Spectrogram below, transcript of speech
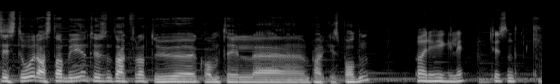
siste ord. Asta By, tusen takk for at du kom til eh, Parkispodden. Bare hyggelig. Tusen takk.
